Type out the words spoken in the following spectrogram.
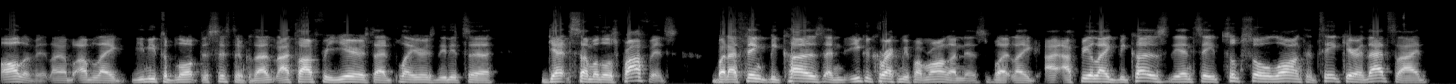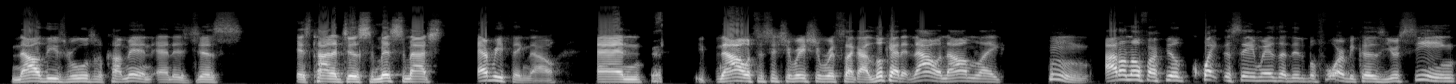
all of it. Like I'm, I'm like, you need to blow up the system because I, I thought for years that players needed to get some of those profits. But I think because, and you could correct me if I'm wrong on this, but like I, I feel like because the NCAA took so long to take care of that side, now these rules have come in and it's just it's kind of just mismatched everything now. And now it's a situation where it's like I look at it now and now I'm like, hmm, I don't know if I feel quite the same way as I did before because you're seeing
